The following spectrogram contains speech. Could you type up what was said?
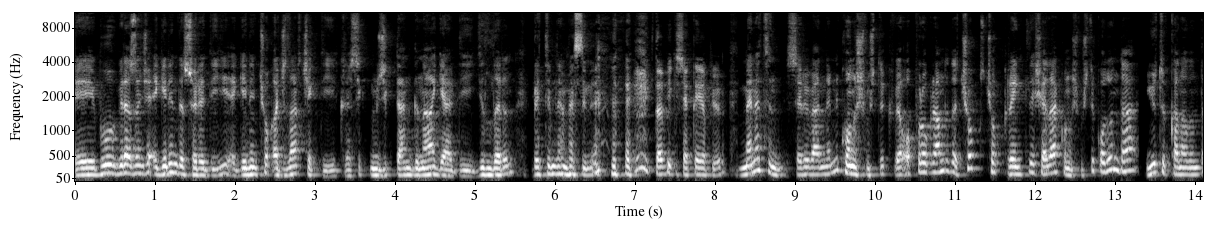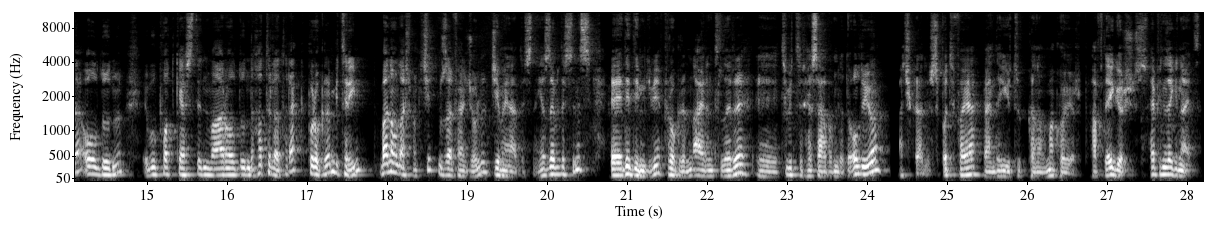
e, bu biraz önce Ege'nin de söylediği, Ege'nin çok acılar çektiği, klasik müzikten gına geldiği yılların betimlemesini tabii ki şaka yapıyorum. Manhattan serüvenlerini konuşmuştuk ve o programda da çok çok renkli şeyler konuşmuştuk. Onun da YouTube kanalında olduğunu, e, bu podcast'in var olduğunu da hatırlatarak programı bitireyim. Bana ulaşmak için Muzaffer Corlu Gmail adresine yazabilirsiniz. E, dediğim gibi programın ayrıntıları e, Twitter hesabımda da oluyor. Açık Radyo Spotify'a, ben de YouTube kanalıma koyuyorum. Haftaya görüşürüz. Hepinize günaydın.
